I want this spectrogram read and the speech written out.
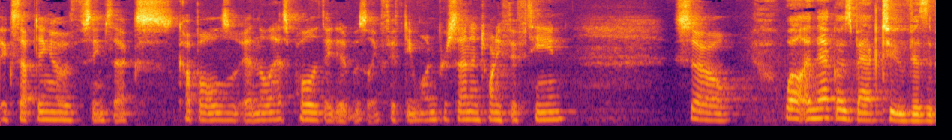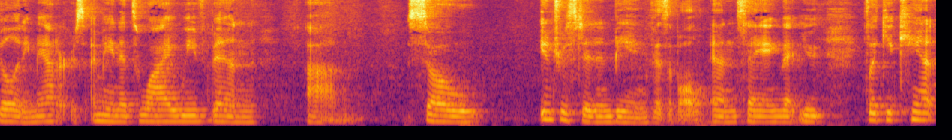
accepting of same sex couples. And the last poll that they did was like 51% in 2015. So, Well, and that goes back to visibility matters. I mean, it's why we've been um, so interested in being visible and saying that you, it's like you can't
